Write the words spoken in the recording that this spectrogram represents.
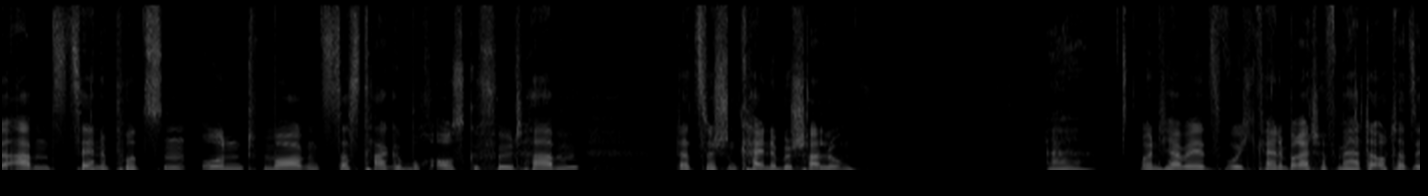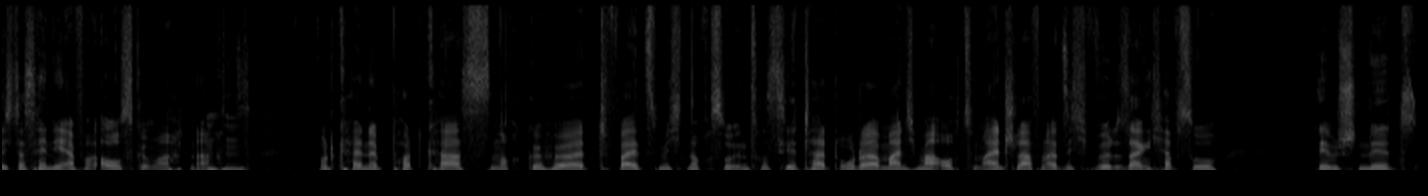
abends Zähne putzen und morgens das Tagebuch ausgefüllt haben. Dazwischen keine Beschallung. Ah. Und ich habe jetzt, wo ich keine Bereitschaft mehr hatte, auch tatsächlich das Handy einfach ausgemacht nachts Mhm. und keine Podcasts noch gehört, weil es mich noch so interessiert hat oder manchmal auch zum Einschlafen. Also ich würde sagen, ich habe so im Schnitt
